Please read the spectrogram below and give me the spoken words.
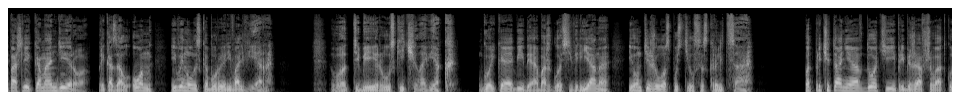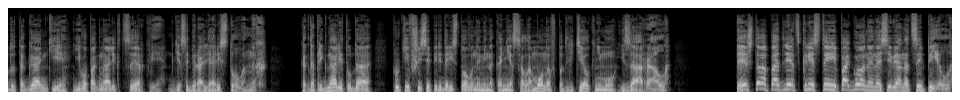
пошли к командиру», — приказал он и вынул из кобуры револьвер. «Вот тебе и русский человек». Горькой обиды обожгло Северьяна, и он тяжело спустился с крыльца. Под причитание Авдотьи прибежавшего откуда-то Ганьки его погнали к церкви, где собирали арестованных. Когда пригнали туда, крутившийся перед арестованными на коне Соломонов подлетел к нему и заорал. «Ты что, подлец, кресты и погоны на себя нацепил?»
